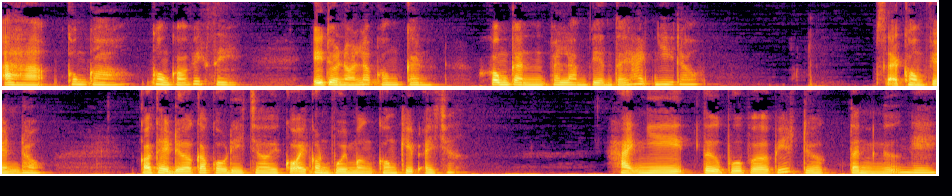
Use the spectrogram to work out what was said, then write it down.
À, không có, không có việc gì. Ý tôi nói là không cần, không cần phải làm phiền tới Hạnh Nhi đâu. Sẽ không phiền đâu. Có thể đưa các cô đi chơi, cô ấy còn vui mừng không kịp ấy chứ. Hạnh Nhi từ vừa biết được tần ngữ nghe,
